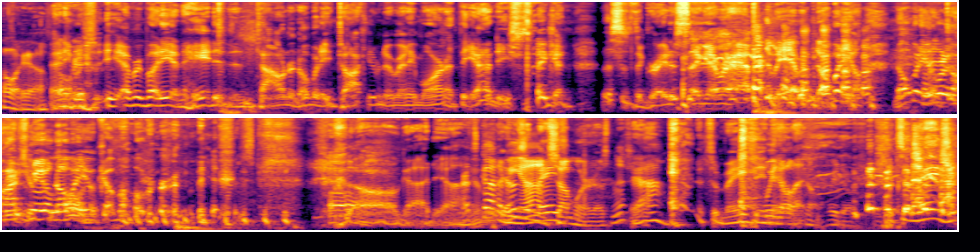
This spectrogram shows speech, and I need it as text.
Oh yeah. And he was he, everybody and hated in town, and nobody talked to him anymore. And at the end, he's thinking, "This is the greatest thing ever happened to me. Ever, nobody, will, nobody will talk to me him. Nobody alone." will come over." It was- oh God, yeah, It's It got to be on amazing. somewhere, doesn't it? Yeah, it's amazing. We don't. let- No, we don't. It's amazing.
